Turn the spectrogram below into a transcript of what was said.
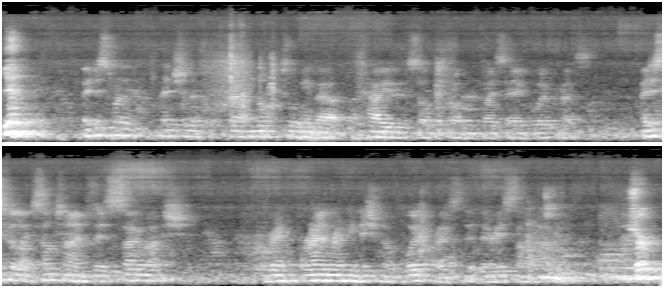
yeah. I just want to mention about not talking about how you solve the problem by saying WordPress. I just feel like sometimes there's so much brand recognition of WordPress that there is somehow. Sure.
